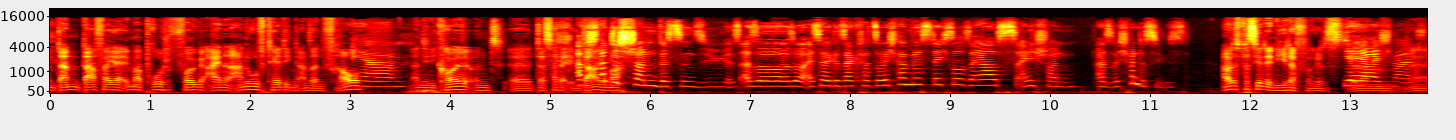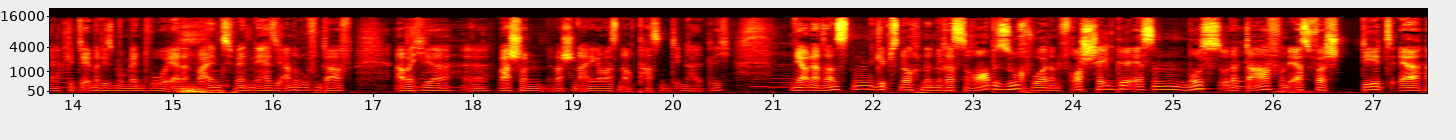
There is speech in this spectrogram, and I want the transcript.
Und dann darf er ja immer pro Folge einen Anruf tätigen an seine Frau, ja. an die Nicole. Und äh, das hat er eben Aber da gemacht. ich fand es schon ein bisschen süß. Also, so als er gesagt hat, so, ich vermisse dich so sehr, ist eigentlich schon, also ich fand es süß. Aber das passiert in jeder Folge. Das, ja, ähm, ich weiß. Äh, ja. gibt ja immer diesen Moment, wo er dann weint, wenn er sie anrufen darf. Aber ja. hier äh, war, schon, war schon einigermaßen auch passend inhaltlich. Mhm. Ja, und ansonsten gibt es noch einen Restaurantbesuch, wo er dann Froschschenkel essen muss oder mhm. darf und erst versteht, er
